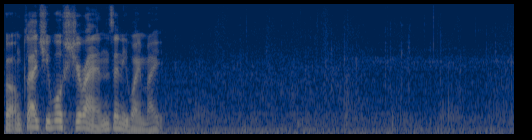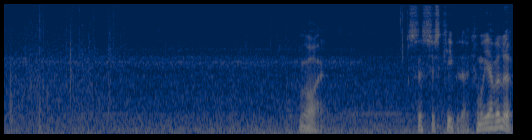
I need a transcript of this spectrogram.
Well, I'm glad you washed your hands anyway, mate. Right. So let's just keep it there. Can we have a look?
